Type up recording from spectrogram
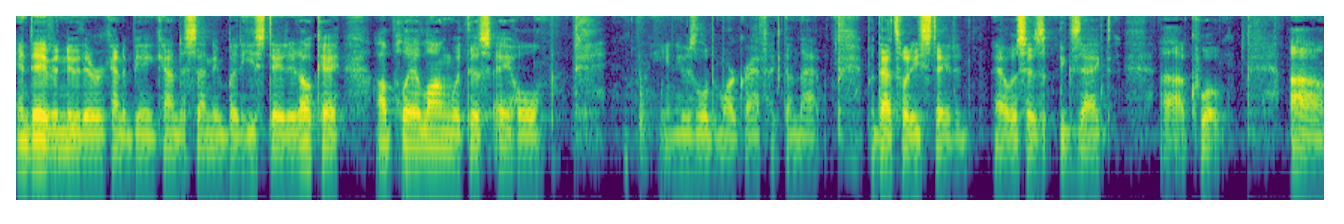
And David knew they were kind of being condescending, but he stated, Okay, I'll play along with this a hole. And he was a little bit more graphic than that. But that's what he stated. That was his exact uh, quote. Uh,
